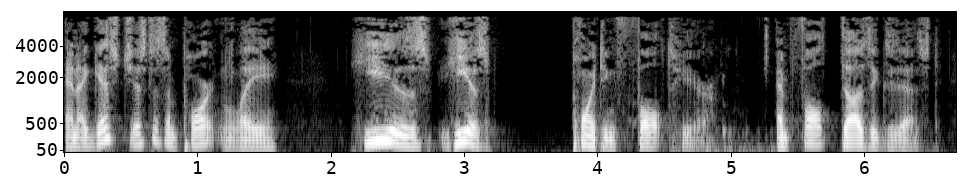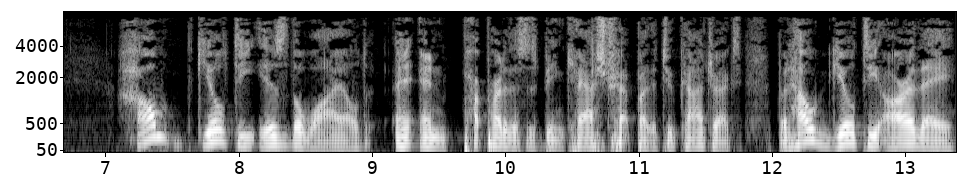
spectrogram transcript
and I guess just as importantly, he is he is pointing fault here, and fault does exist. How guilty is the Wild, and, and part of this is being cash trapped by the two contracts, but how guilty are they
